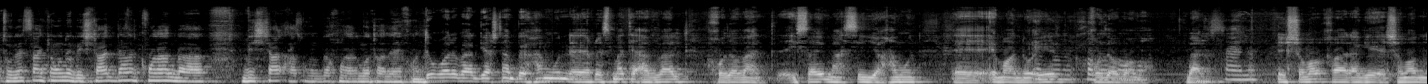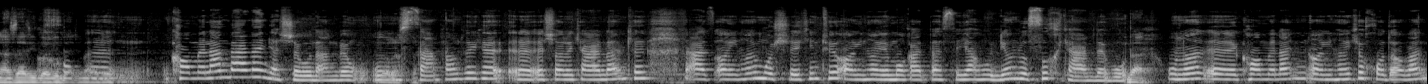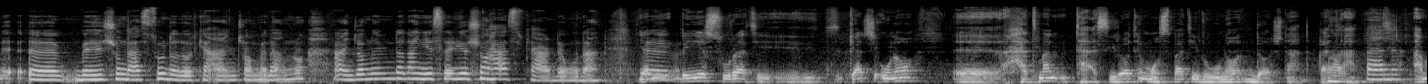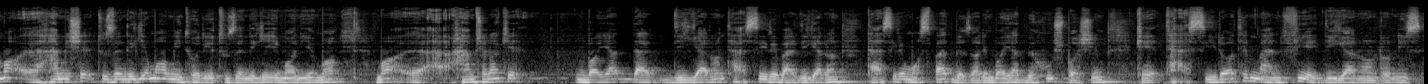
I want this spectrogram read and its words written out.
تونستن که اونو بیشتر درک کنن و بیشتر از اون بخونن مطالعه کنن. دوباره برگشتن به همون قسمت اول خداوند عیسی مسیح یا همون امانوئل خدا با ما بله. شما خواهر اگه شما نظری دارید خب در این کاملا برنگشته بودن به اون سمت. همونطوری که اشاره کردم که از آینهای مشرکین توی آینهای مقدس یهودیان رسوخ کرده بود. بله. اونا کاملا این آینهایی که خداوند بهشون دستور داده بود که انجام بدن رو انجام نمی‌دادن یه سریشو حذف کرده بودن. یعنی به یه صورتی گرچه اونا حتما تاثیرات مثبتی رو اونا داشتن قطعا بله. اما همیشه تو زندگی ما هم اینطوریه تو زندگی ایمانی ما ما همچنان که باید در دیگران تاثیر بر دیگران تاثیر مثبت بذاریم. باید به هوش باشیم که تاثیرات منفی دیگران رو نیز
